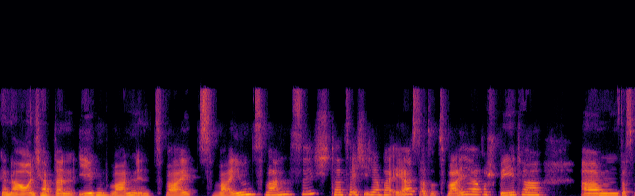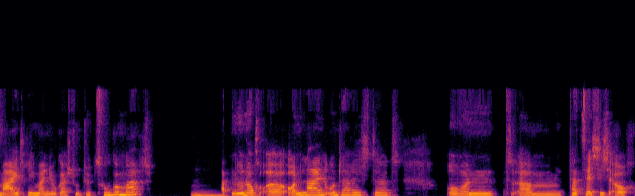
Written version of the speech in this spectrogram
Genau, und ich habe dann irgendwann in 2022 tatsächlich aber erst, also zwei Jahre später, ähm, das Maitri, mein Yoga-Studio, zugemacht. Mhm. Habe nur noch äh, online unterrichtet und ähm, tatsächlich auch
